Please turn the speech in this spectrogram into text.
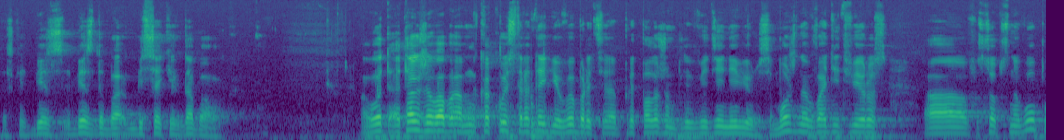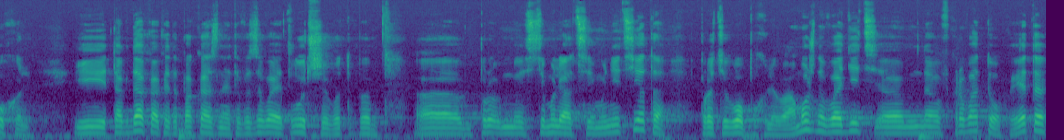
так сказать, без, без, добав без всяких добавок. Вот, а также какую стратегию выбрать, э, предположим, для введения вируса. Можно вводить вирус, а, собственно, в опухоль, и тогда, как это показано, это вызывает лучшую вот, э, стимуляцию иммунитета противоопухолевого, а можно вводить э, в кровоток. И это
